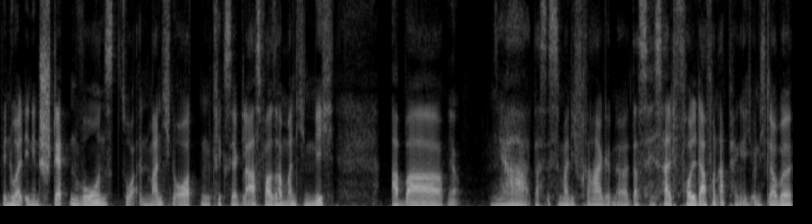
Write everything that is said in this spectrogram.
wenn du halt in den Städten wohnst, so an manchen Orten kriegst du ja Glasfaser, an manchen nicht. Aber Ja. ja, das ist immer die Frage, ne? Das ist halt voll davon abhängig. Und ich glaube,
